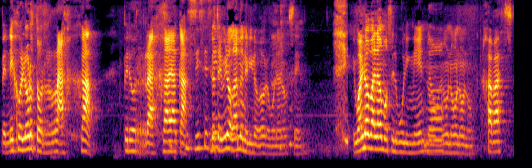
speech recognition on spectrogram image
pendejo el orto, raja. Pero raja de acá. Sí, sí, Lo termino ahogando en el inodoro, boludo, no sé. Igual no avalamos el bullying, ¿eh? No, No. no, no, no. Jamás.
